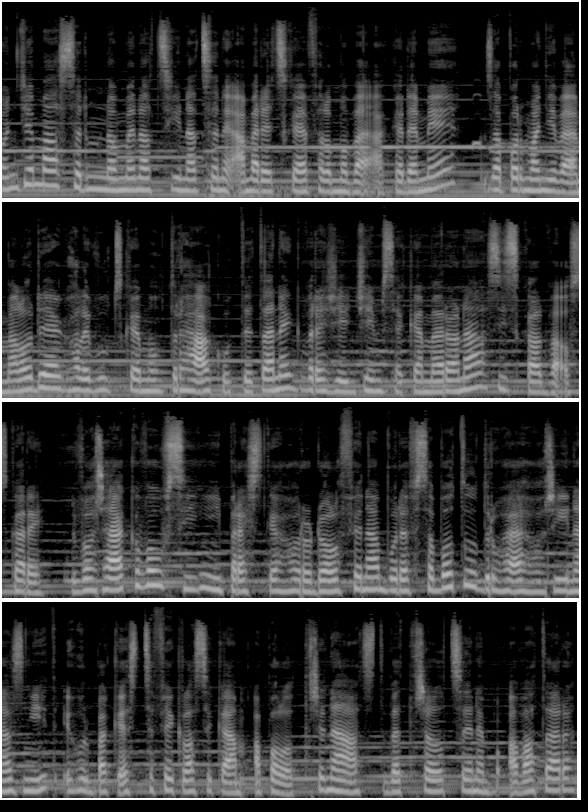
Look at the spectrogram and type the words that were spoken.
Kontě má sedm nominací na ceny Americké filmové akademie, za podmanivé melodie k hollywoodskému trháku Titanic v režii Jamesa Camerona získal dva Oscary. Dvořákovou síní pražského Rudolfina bude v sobotu 2. října znít i hudba ke sci-fi klasikám Apollo 13, Vetřelci nebo Avatar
